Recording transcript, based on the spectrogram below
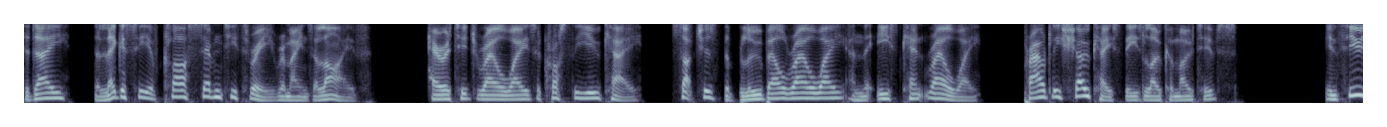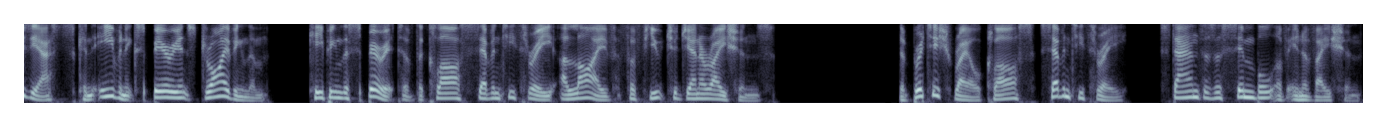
Today, the legacy of Class 73 remains alive. Heritage railways across the UK, such as the Bluebell Railway and the East Kent Railway, proudly showcase these locomotives. Enthusiasts can even experience driving them, keeping the spirit of the Class 73 alive for future generations. The British Rail Class 73 stands as a symbol of innovation,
